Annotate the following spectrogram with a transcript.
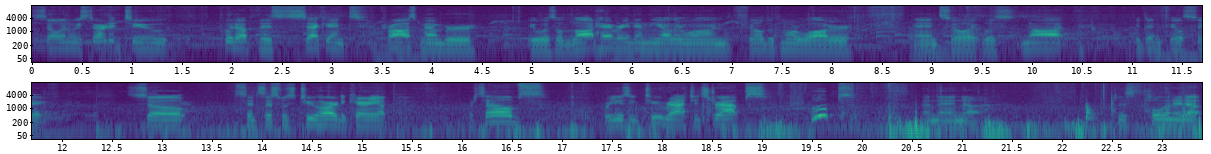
So when we started to put up this second cross member, it was a lot heavier than the other one, filled with more water, and so it was not, it didn't feel safe. So since this was too hard to carry up ourselves, we're using two ratchet straps, whoops, and then uh, just pulling it up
